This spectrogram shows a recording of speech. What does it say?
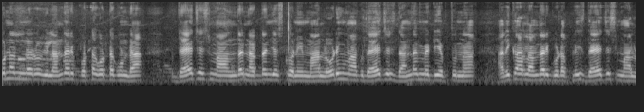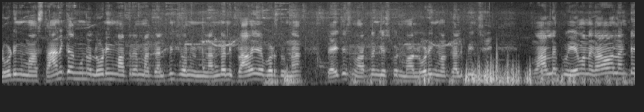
ఓనర్లు ఉన్నారు వీళ్ళందరి పొట్టగొట్టకుండా దయచేసి మా అందరిని అర్థం చేసుకొని మా లోడింగ్ మాకు దయచేసి దండం పెట్టి చెప్తున్నా. అధికారులందరికీ కూడా ప్లీజ్ దయచేసి మా లోడింగ్ మా స్థానికంగా ఉన్న లోడింగ్ మాత్రమే మాకు కల్పించుకొని మిమ్మల్ని అందరినీ ప్రాధాన్యపడుతున్నా దయచేసి మా అర్థం చేసుకొని మా లోడింగ్ మాకు కల్పించి వాళ్ళకు ఏమైనా కావాలంటే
